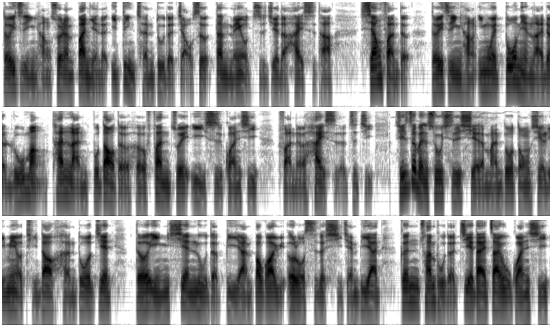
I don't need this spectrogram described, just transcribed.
德意志银行虽然扮演了一定程度的角色，但没有直接的害死他。相反的，德意志银行因为多年来的鲁莽、贪婪、不道德和犯罪意识关系，反而害死了自己。其实这本书其实写了蛮多东西，里面有提到很多件。德银陷入的弊案，包括与俄罗斯的洗钱弊案、跟川普的借贷债务关系、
